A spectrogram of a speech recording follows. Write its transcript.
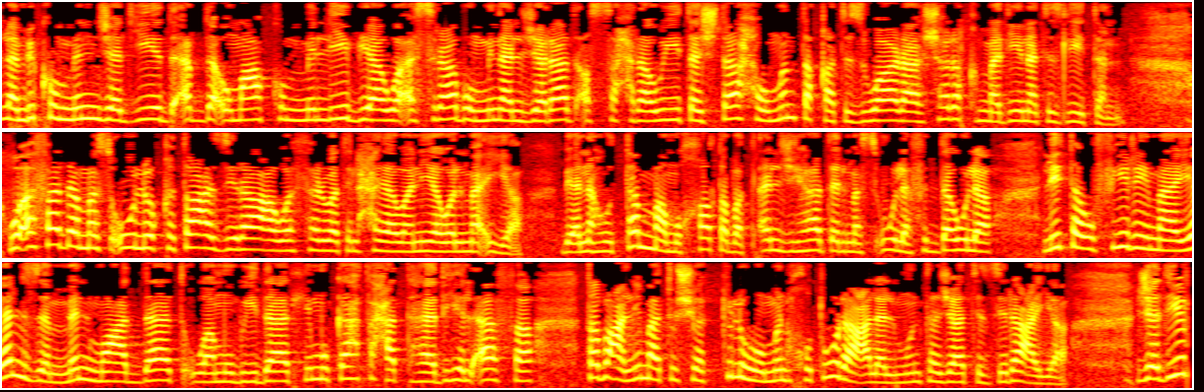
أهلا بكم من جديد. أبدأ معكم من ليبيا وأسراب من الجراد الصحراوي تجتاح منطقة زوارة شرق مدينة زليتن. وأفاد مسؤول قطاع الزراعة والثروة الحيوانية والمائية بأنه تم مخاطبة الجهات المسؤولة في الدولة لتوفير ما يلزم من معدات ومبيدات لمكافحة هذه الآفة طبعا لما تشكله من خطورة على المنتجات الزراعية. جدير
